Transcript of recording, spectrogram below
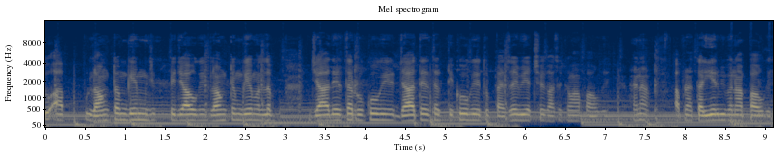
तो आप लॉन्ग टर्म गेम पे जाओगे। लॉन्ग टर्म गेम मतलब ज़्यादा देर तक रुकोगे, ज़्यादा देर तक टिकोगे तो पैसे भी अच्छे खासे कमा पाओगे, है ना? अपना करियर भी बना पाओगे।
